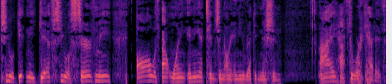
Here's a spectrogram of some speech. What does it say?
She will get me gifts. She will serve me all without wanting any attention or any recognition. I have to work at it.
